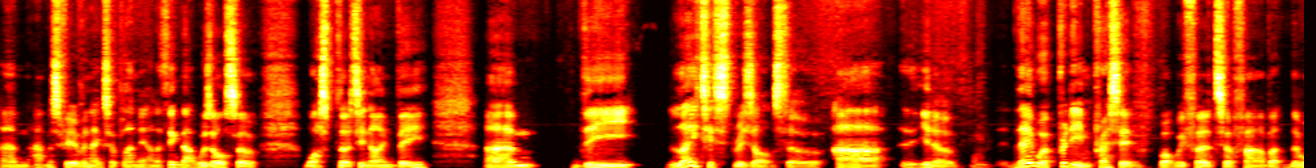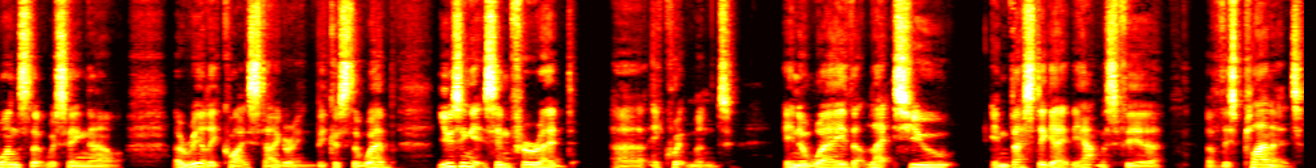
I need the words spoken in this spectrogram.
um, atmosphere of an exoplanet. And I think that was also WASP 39b. Um, the latest results, though, are, you know, they were pretty impressive, what we've heard so far. But the ones that we're seeing now are really quite staggering because the Webb, using its infrared uh, equipment in a way that lets you investigate the atmosphere of this planet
